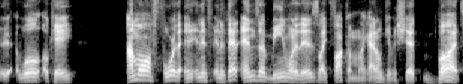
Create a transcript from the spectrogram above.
Eh, well, okay. I'm all for that. And if and if that ends up being what it is, like fuck them. Like I don't give a shit. But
